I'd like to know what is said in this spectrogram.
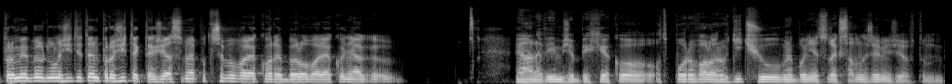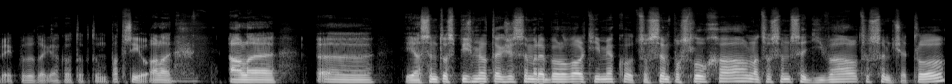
pro mě byl důležitý ten prožitek, takže já jsem nepotřeboval jako rebelovat, jako nějak já nevím, že bych jako odporoval rodičům nebo něco, tak samozřejmě, že v tom věku to tak jako to k tomu patří, jo. ale, ale e, já jsem to spíš měl tak, že jsem rebeloval tím, jako co jsem poslouchal, na co jsem se díval, co jsem četl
